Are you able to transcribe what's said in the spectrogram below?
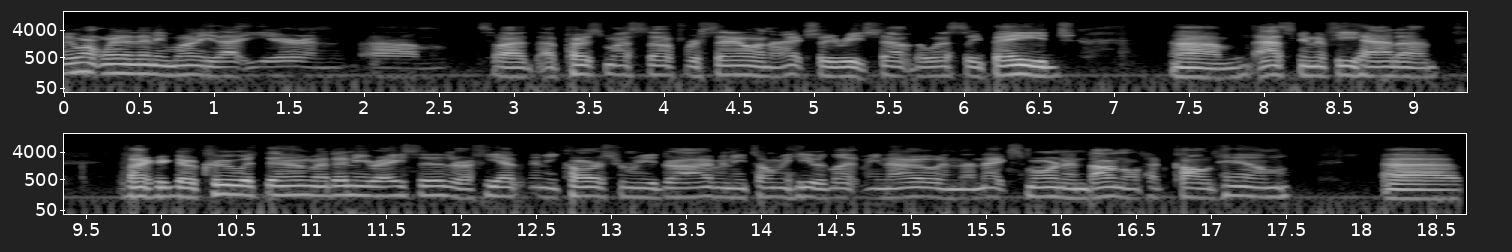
we weren't winning any money that year, and um, so I, I posted my stuff for sale, and I actually reached out to Wesley Page, um, asking if he had a if I could go crew with them at any races or if he had any cars for me to drive, and he told me he would let me know. And the next morning, Donald had called him uh,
